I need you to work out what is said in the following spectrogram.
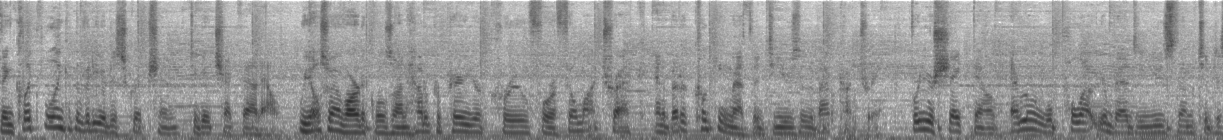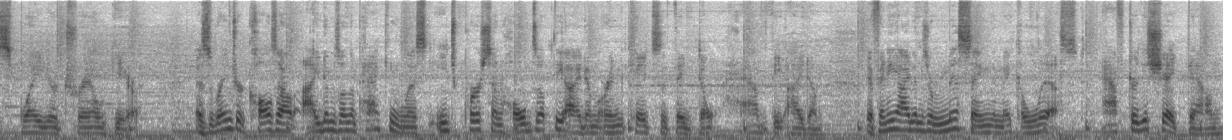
then click the link in the video description to go check that out. We also have articles on how to prepare your crew for a Philmont trek and a better cooking method to use in the backcountry. For your shakedown, everyone will pull out your beds and use them to display your trail gear. As the ranger calls out items on the packing list, each person holds up the item or indicates that they don't have the item. If any items are missing, then make a list. After the shakedown,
